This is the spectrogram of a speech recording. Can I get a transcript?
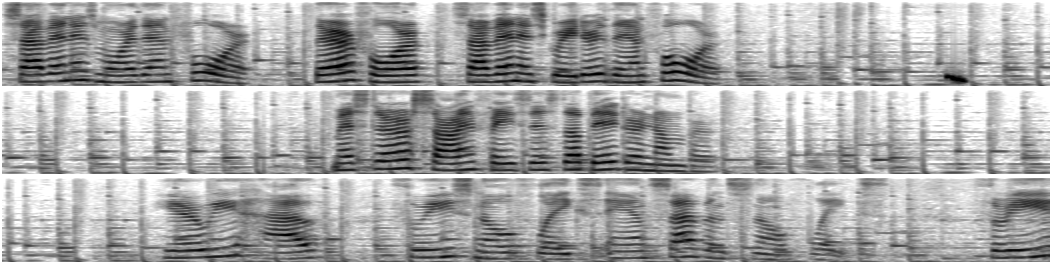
Seven is more than four. Therefore, seven is greater than four. Mr. Sign faces the bigger number. Here we have three snowflakes and seven snowflakes. Three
